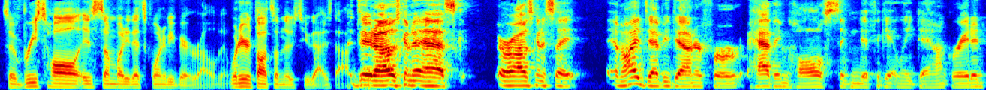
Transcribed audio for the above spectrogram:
So Breece Hall is somebody that's going to be very relevant. What are your thoughts on those two guys, Doc? Dude, I was going to ask or I was going to say, am I a Debbie Downer for having Hall significantly downgraded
